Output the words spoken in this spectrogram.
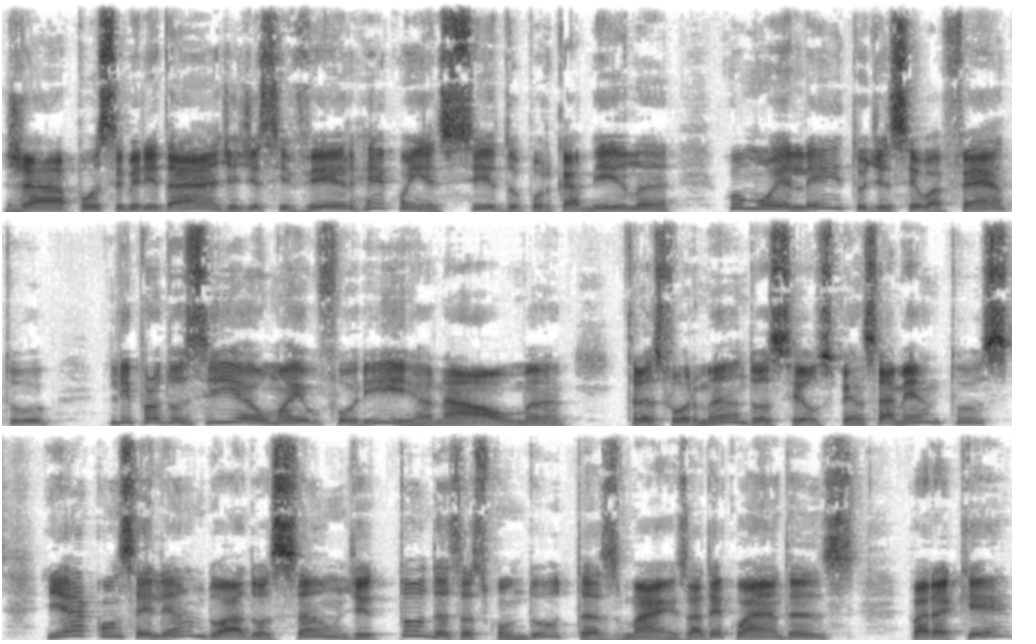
Já a possibilidade de se ver reconhecido por Camila como eleito de seu afeto lhe produzia uma euforia na alma, transformando os seus pensamentos e aconselhando a adoção de todas as condutas mais adequadas para que,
